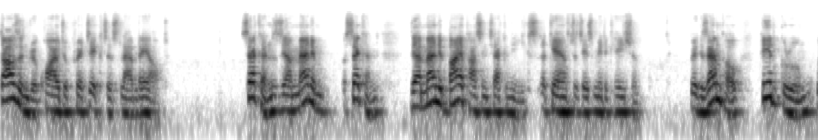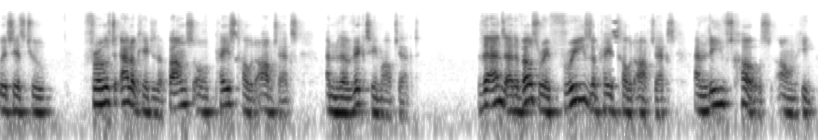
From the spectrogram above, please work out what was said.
doesn't require to predict the slab layout. Second, there are many, second, there are many bypassing techniques against this mitigation. For example, heap groom, which is to first allocate the bunch of placeholder objects and the victim object. Then the adversary frees the placeholder objects and leaves holes on heap.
